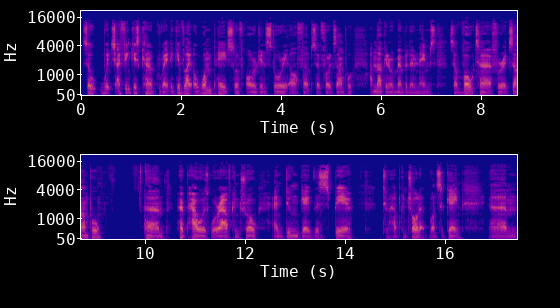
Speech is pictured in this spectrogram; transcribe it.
so which I think is kind of great. They give like a one page sort of origin story of so for example, I'm not gonna remember their names. So Volta, for example, um, her powers were out of control, and Doom gave the spear to help control it once again, um,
